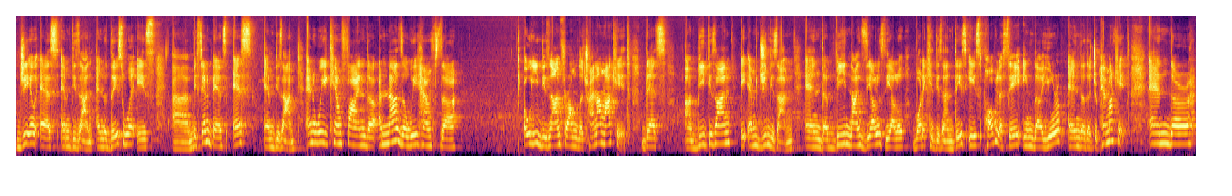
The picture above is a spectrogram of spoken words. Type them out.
GLS M design, and this one is uh, Mercedes-Benz S M design. And we can find another. We have the OE design from the China market. That's uh, B design, AMG design, and the B900 body kit design. This is popular say in the Europe and the Japan market. And uh,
